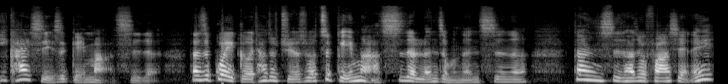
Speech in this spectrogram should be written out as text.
一开始也是给马吃的，但是桂格他就觉得说，这给马吃的人怎么能吃呢？但是他就发现，诶，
